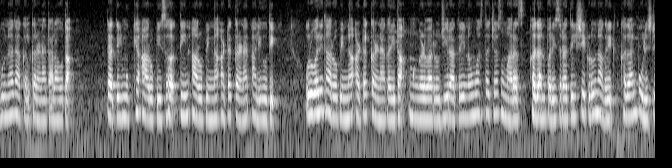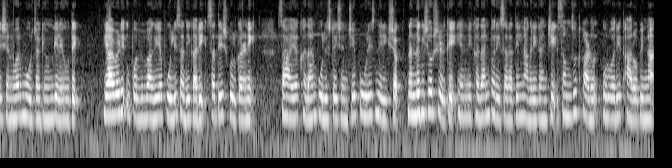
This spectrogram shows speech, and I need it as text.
गुन्हा दाखल करण्यात आला होता. त्यातील मुख्य आरोपीसह तीन आरोपींना अटक करण्यात आली होती. उर्वरित आरोपींना अटक करण्याकरिता मंगळवार रोजी रात्री नऊ वाजताच्या सुमारास खदान परिसरातील शेकडो नागरिक खदान पोलीस स्टेशनवर मोर्चा घेऊन गेले होते. यावेळी उपविभागीय पोलीस अधिकारी सतीश कुलकर्णी सहाय्यक खदान पोलीस स्टेशनचे पोलीस निरीक्षक नंदकिशोर शेडके यांनी खदान परिसरातील नागरिकांची समजूत काढून उर्वरित आरोपींना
